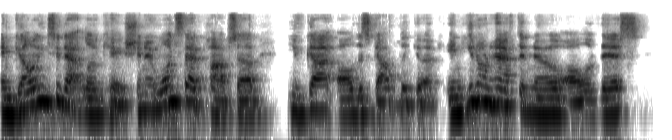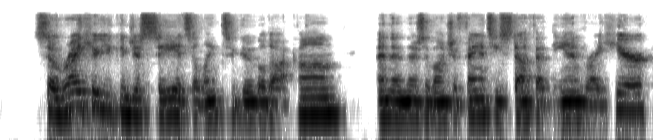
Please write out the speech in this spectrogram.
and going to that location. And once that pops up, you've got all this gobbledygook. And you don't have to know all of this. So right here you can just see it's a link to google.com and then there's a bunch of fancy stuff at the end right here.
